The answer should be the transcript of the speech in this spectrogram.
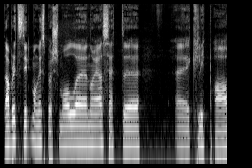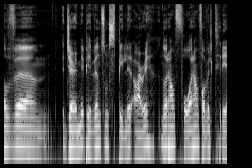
det har blitt stilt mange spørsmål eh, når jeg har sett eh, klipp av eh, Jeremy Piven som spiller Ari. Når han får Han får vel tre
